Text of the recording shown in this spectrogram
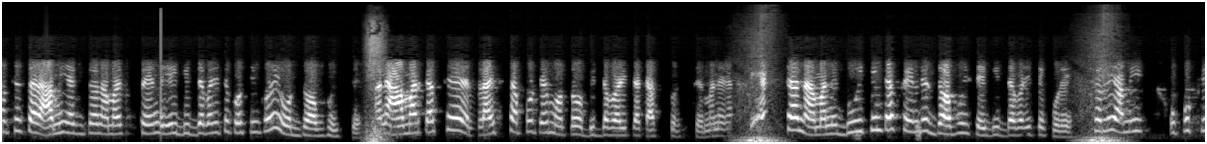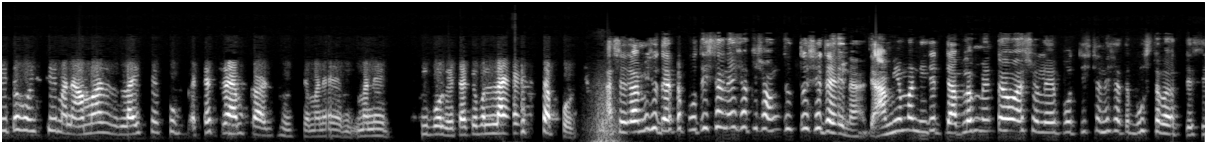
হচ্ছে স্যার, আমি একজন আমার ফ্রেন্ড এই বিদ্যাবাড়িতে কোচিং করে, ওর জব হয়েছে মানে আমার কাছে লাইফ সাপোর্টের মতো বিদ্যাবাড়িটা কাজ করছে। মানে একটা না মানে দুই তিনটা ফ্রেন্ডের জব হয়েছে এই বিদ্যাবাড়িতে করে। আসলে আমি উপকৃত হয়েছি মানে আমার লাইফে খুব একটা ট্র্যাম্প কার্ড হয়েছে। মানে মানে কি বলব, এটাকে বলে লাইফ সাপোর্ট আসলে আমি শুধু একটা প্রতিষ্ঠানের সাথে সংযুক্ত সেটাই না, যে আমি আমার নিজের ডেভেলপমেন্টটাও আসলে প্রতিষ্ঠানের সাথে বুঝতে পারতেছি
